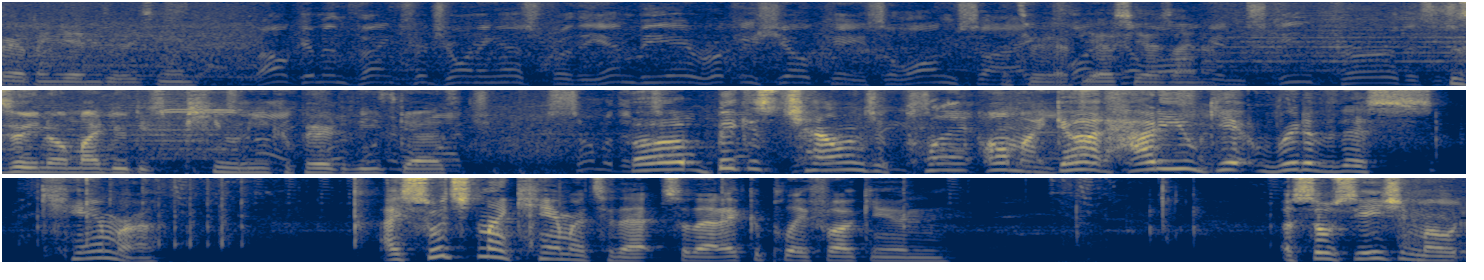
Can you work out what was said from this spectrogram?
Up and get into this game. Welcome and thanks for joining us for the NBA Rookie Showcase alongside Let's hurry up. Clark Yes, yes, I know. and Steve Kerr. This is Just so you know, my dude is puny compared to these guys. some of the Uh, biggest challenge of playing. Oh my god, how do you get rid of this camera? I switched my camera to that so that I could play fucking association mode,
